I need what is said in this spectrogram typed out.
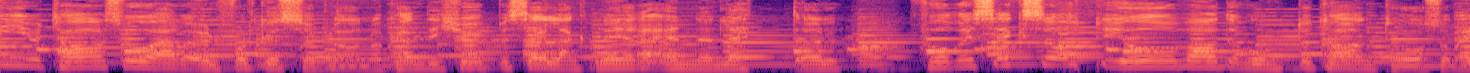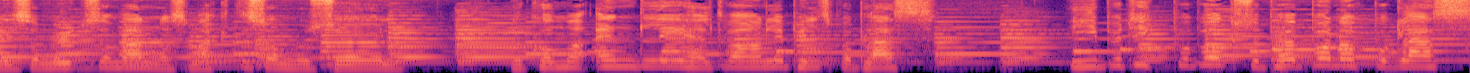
i Utah så er ølfolket glad. Nå kan de kjøpe seg langt mer enn en lettøl. For i 86 år var det vondt å ta en tår som ei som ut som vann og smakte som noe søl. Nå kommer endelig helt vanlig pils på plass. I butikk på boks og puber nok på glass.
